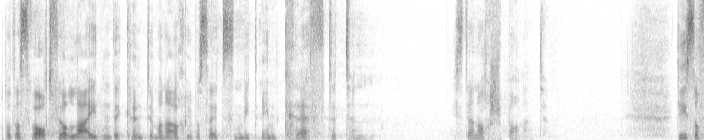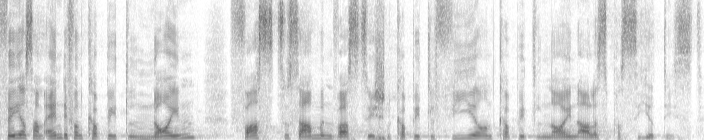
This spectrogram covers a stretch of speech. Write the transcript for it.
Oder das Wort für Leidende könnte man auch übersetzen mit Entkräfteten. Ist ja noch spannend. Dieser Vers am Ende von Kapitel 9 fasst zusammen, was zwischen Kapitel 4 und Kapitel 9 alles passiert ist.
